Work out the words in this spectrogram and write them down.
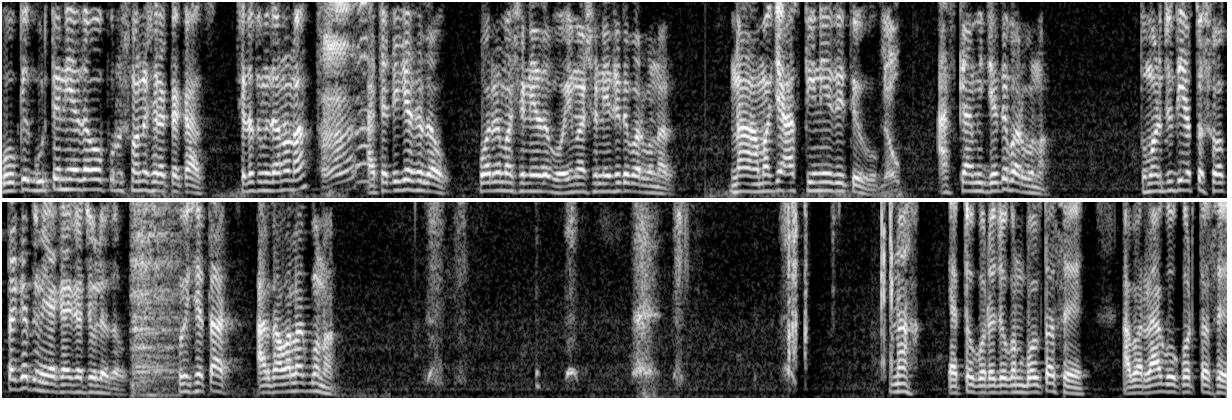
বউকে ঘুরতে নিয়ে যাওয়া পুরুষ মানুষের একটা কাজ সেটা তুমি জানো না? আচ্ছা ঠিক আছে যাও। পরের মাসে নিয়ে যাব এই মাসে নিয়ে যেতে পারব না। না আমাকে আজকে নিয়ে যেতে হব আজকে আমি যেতে পারব না। তোমার যদি এত শখ থাকে তুমি একা একা চলে যাও। হয়েছে তাক আর যাওয়া লাগবো না। না এত করে যখন বলতাছে আবার রাগও করতেছে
